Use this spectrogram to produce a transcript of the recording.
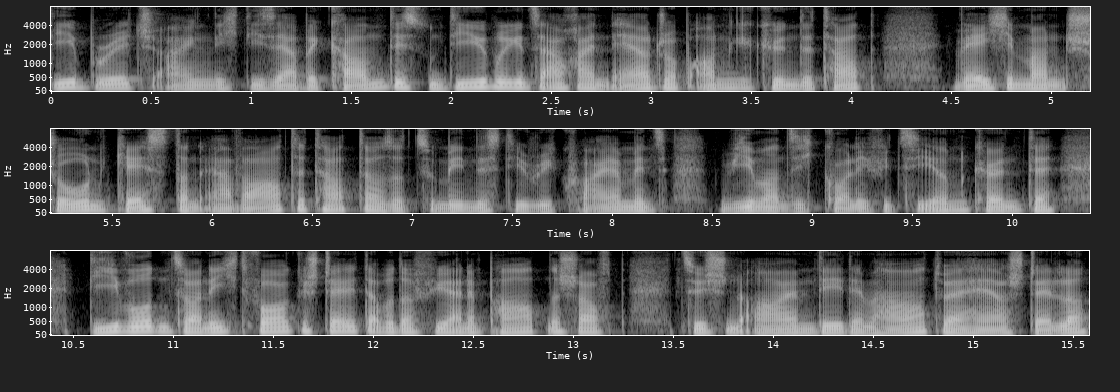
die Bridge eigentlich, die sehr bekannt ist und die übrigens auch einen Airdrop angekündigt hat, welche man schon gestern erwartet hatte, also zumindest die Requirements, wie man sich qualifizieren könnte. Die wurden zwar nicht vorgestellt, aber dafür eine Partnerschaft zwischen AMD, dem Hardwarehersteller,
